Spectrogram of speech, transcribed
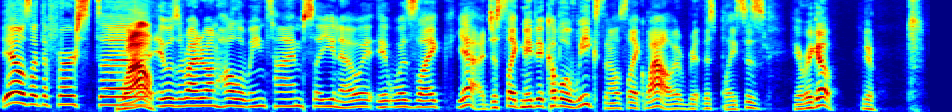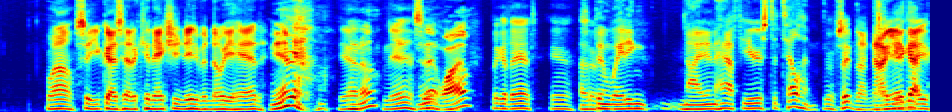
Yeah, it was like the first. Uh, Wow. It was right around Halloween time, so you know, it, it was like yeah, just like maybe a couple of weeks, and I was like, wow, it, this place is here. We go. Yeah. Wow. So you guys had a connection you didn't even know you had. Yeah. Yeah. I know. Yeah. Isn't that wild? Look at that. Yeah. I've So- been waiting nine and a half years to tell him. No, so Now you you got go. you.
